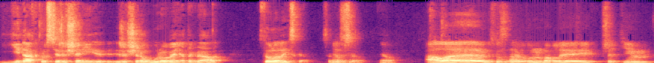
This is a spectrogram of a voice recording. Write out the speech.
jinak prostě řešený, řešenou úroveň a tak dále. Z tohle hlediska jsem to myslel. Jo? Ale my jsme se tady o tom bavili předtím,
